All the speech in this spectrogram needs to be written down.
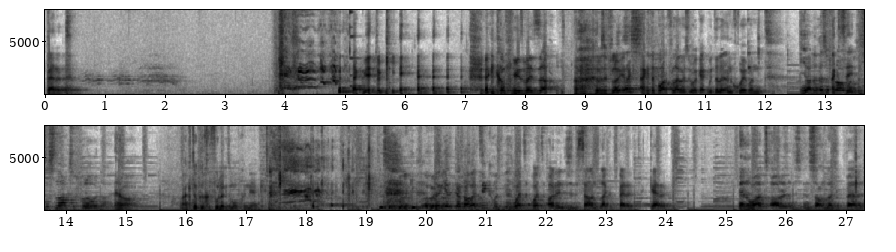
Parrot. ek weet ook nie. ek confuse myself. Dit was 'n flou. Dit Ek, is- ek het 'n paar floues ook. Ek moet hulle ingooi want Ja, dit is 'n sê- maar dis 'n snaakse flow daai. ja. Maar ek het ook 'n gevoel ek het hom opgeneek. Dink jy dit kan dalk ek goed? What's what's orange and sounds like a parrot? Carrot. And what's orange and sounds like a parrot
